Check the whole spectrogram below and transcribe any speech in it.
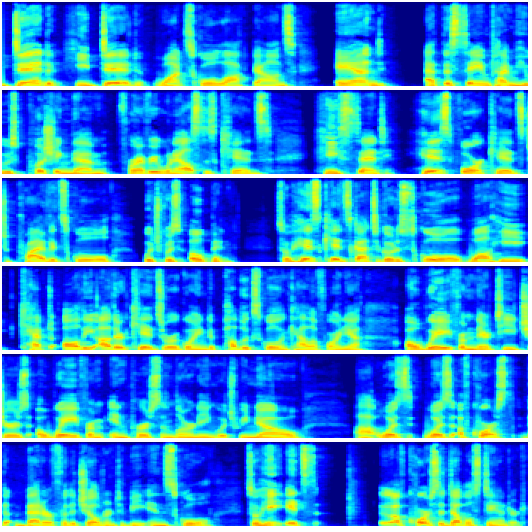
did he did want school lockdowns and at the same time he was pushing them for everyone else's kids he sent his four kids to private school which was open. So his kids got to go to school while he kept all the other kids who are going to public school in california away from their teachers away from in-person learning which we know uh, was was of course better for the children to be in school. So he it's of course a double standard.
